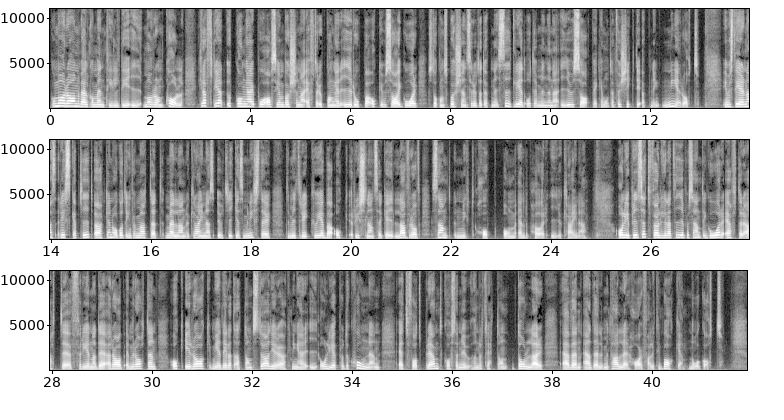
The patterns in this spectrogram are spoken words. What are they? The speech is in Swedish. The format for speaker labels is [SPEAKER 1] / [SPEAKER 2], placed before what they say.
[SPEAKER 1] God morgon, välkommen till det i Morgonkoll. Kraftiga uppgångar på Asienbörserna efter uppgångar i Europa och USA igår. Stockholmsbörsen ser ut att öppna i sidled och terminerna i USA pekar mot en försiktig öppning neråt. Investerarnas riskaptit ökar något inför mötet mellan Ukrainas utrikesminister Dmitrij Kuleba och Rysslands Sergej Lavrov samt nytt hopp om eldupphör i Ukraina. Oljepriset föll hela 10% igår efter att eh, Förenade Arabemiraten och Irak meddelat att de stödjer ökningar i oljeproduktionen. Ett fat bränt kostar nu 113 dollar. Även ädelmetaller har fallit tillbaka något.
